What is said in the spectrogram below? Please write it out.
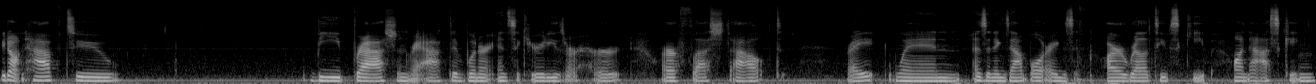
We don't have to be brash and reactive when our insecurities are hurt or fleshed out right? When, as an example, our, ex- our relatives keep on asking,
